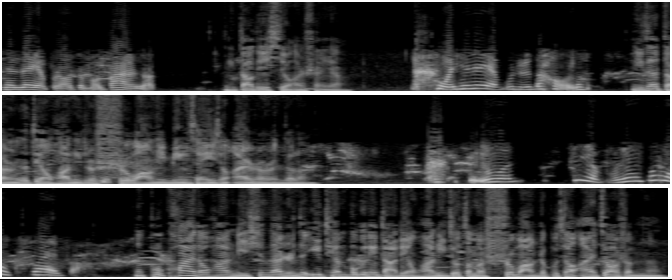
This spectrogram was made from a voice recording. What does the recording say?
现在也不知道怎么办了。你到底喜欢谁呀？我现在也不知道了。你在等人家电话，你就失望，你明显已经爱上人家了。我这也不用这么快吧？那不快的话，你现在人家一天不给你打电话，你就这么失望，这不叫爱，叫什么呢？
